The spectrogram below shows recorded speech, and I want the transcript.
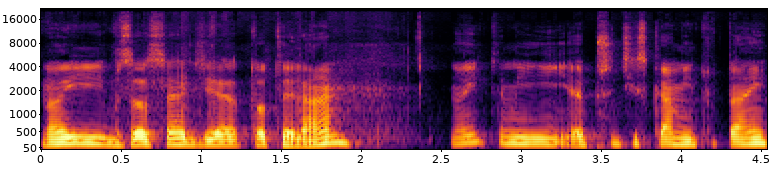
No i w zasadzie to tyle. No i tymi przyciskami tutaj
